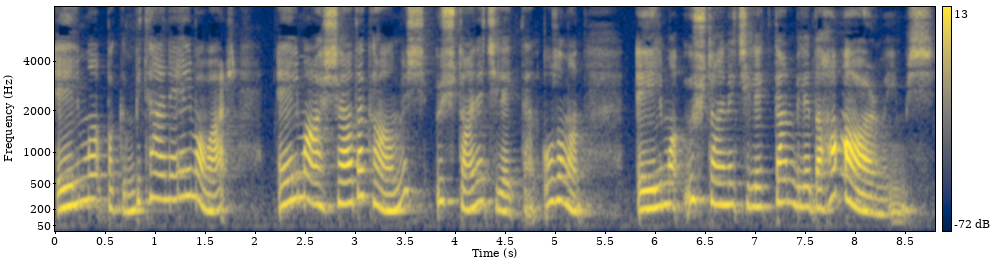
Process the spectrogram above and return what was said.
Elma, bakın bir tane elma var. Elma aşağıda kalmış 3 tane çilekten. O zaman elma 3 tane çilekten bile daha ağır mıymış?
